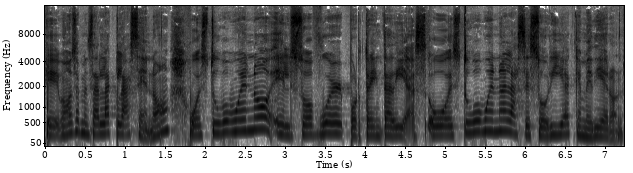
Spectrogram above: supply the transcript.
eh, vamos a pensar la clase, ¿no? O estuvo bueno el software por 30 días, o estuvo buena la asesoría que me dieron,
